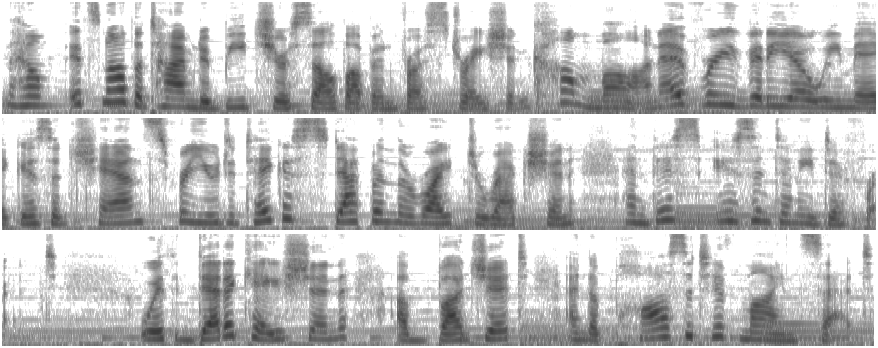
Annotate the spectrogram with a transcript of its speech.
Now, it's not the time to beat yourself up in frustration. Come on, every video we make is a chance for you to take a step in the right direction, and this isn't any different. With dedication, a budget, and a positive mindset,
